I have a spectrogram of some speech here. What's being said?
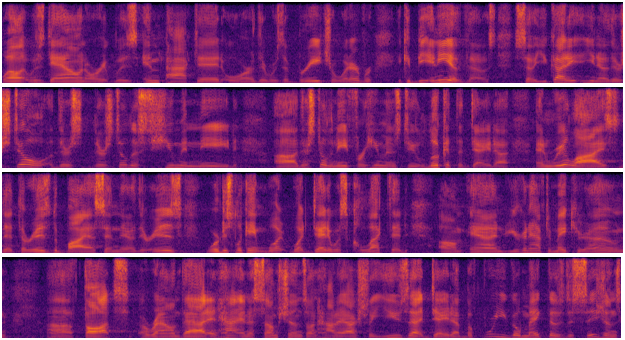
well, it was down or it was impacted or there was a breach or whatever. It could be any of those. So you got to, you know, there's still there's there's still this human need uh, there's still the need for humans to look at the data and realize that there is the bias in there. There is, we're just looking at what, what data was collected, um, and you're going to have to make your own uh, thoughts around that and, and, assumptions on how to actually use that data before you go make those decisions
